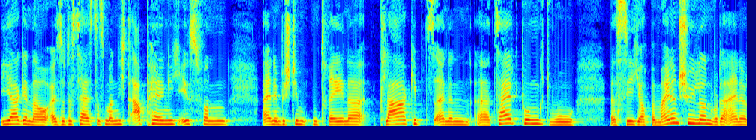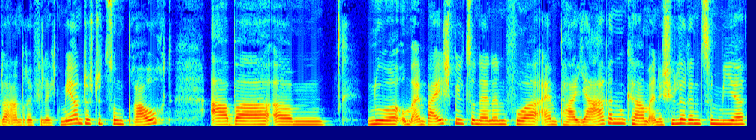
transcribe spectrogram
Ja, genau. Also das heißt, dass man nicht abhängig ist von einem bestimmten Trainer. Klar gibt es einen äh, Zeitpunkt, wo, das sehe ich auch bei meinen Schülern, wo der eine oder andere vielleicht mehr Unterstützung braucht. Aber ähm, nur um ein Beispiel zu nennen, vor ein paar Jahren kam eine Schülerin zu mir,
